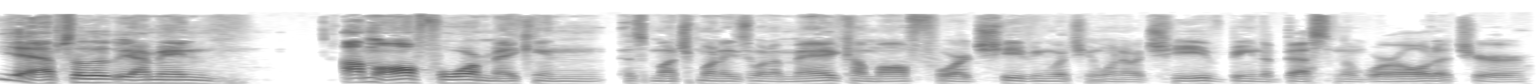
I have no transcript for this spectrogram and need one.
Yeah, absolutely. I mean, I'm all for making as much money as you want to make. I'm all for achieving what you want to achieve, being the best in the world at your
